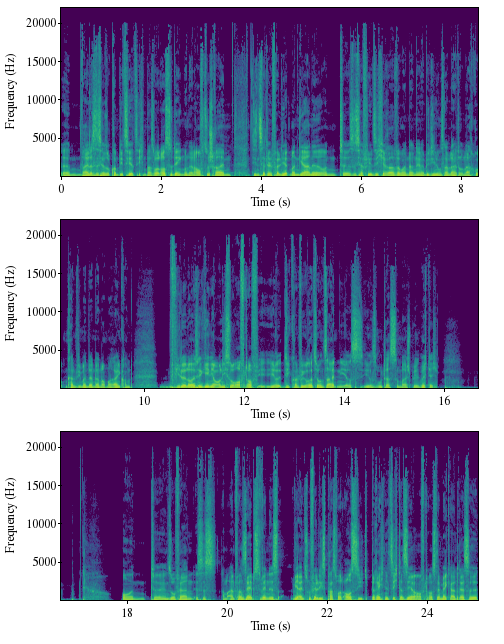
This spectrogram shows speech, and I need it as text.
Ähm, weil das ist ja so kompliziert, sich ein Passwort auszudenken und dann aufzuschreiben. Diesen Zettel verliert man gerne und äh, es ist ja viel sicherer, wenn man dann in der Bedienungsanleitung nachgucken kann, wie man denn da nochmal reinkommt. Viele Leute gehen ja auch nicht so oft auf ihre, die Konfigurationsseiten ihres, ihres Routers zum Beispiel. Richtig. Und äh, insofern ist es am Anfang, selbst wenn es wie ein zufälliges Passwort aussieht, berechnet sich das sehr oft aus der MAC-Adresse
